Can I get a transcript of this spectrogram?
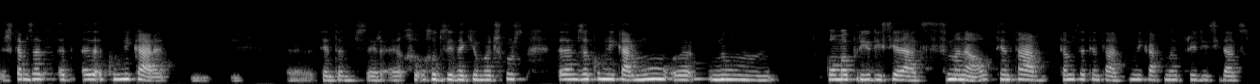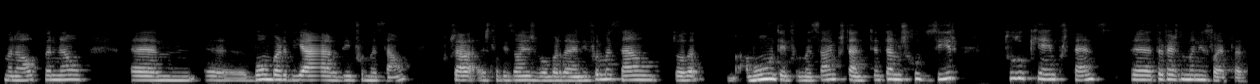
Estamos a, a, a comunicar, uh, tentando ser, uh, reduzindo aqui o meu discurso, estamos a comunicar num, com uma periodicidade semanal, tentar, estamos a tentar comunicar com uma periodicidade semanal para não um, bombardear de informação, porque já as televisões bombardeiam de informação, toda, há muita informação e, portanto, tentamos reduzir tudo o que é importante através de uma newsletter.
